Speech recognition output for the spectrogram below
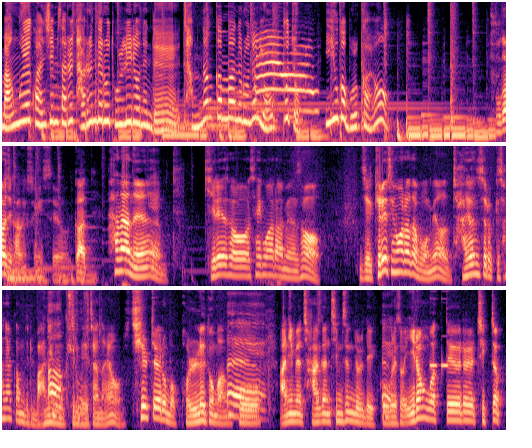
망무의 관심사를 다른 데로 돌리려는데 장난감만으로는 역부족. 이유가 뭘까요? 두 가지 가능성이 있어요. 그러니까 하나는 네. 길에서 생활하면서 이제 길에 생활하다 보면 자연스럽게 사냥감들이 많이 아, 노출이 그쵸, 그쵸. 되잖아요. 실제로 뭐 벌레도 많고 네. 아니면 작은 짐승들도 있고 네. 그래서 이런 것들을 직접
